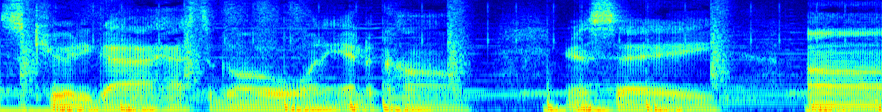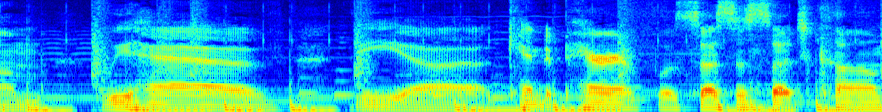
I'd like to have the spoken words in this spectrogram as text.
security guy has to go on the intercom and say, um, "We have." the uh, can the parent for such and such come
